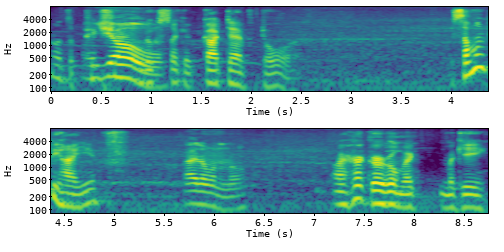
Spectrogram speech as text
No, the picture yo. looks like a goddamn door. Is someone behind you? I don't want to know. I heard Gurgle Mc- McGee.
